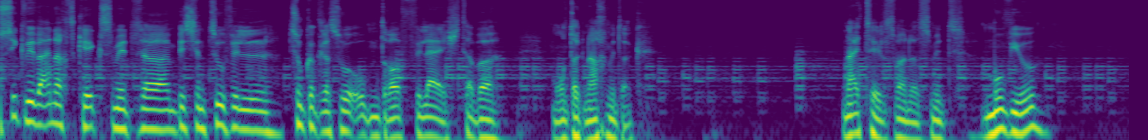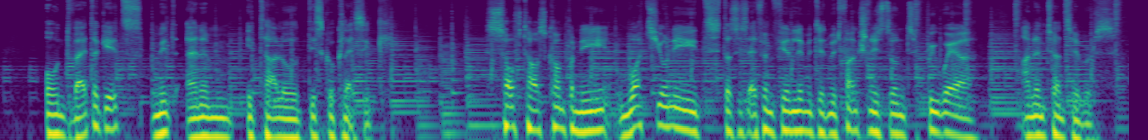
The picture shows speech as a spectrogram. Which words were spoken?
Musik wie Weihnachtskeks mit äh, ein bisschen zu viel Zuckerglasur obendrauf vielleicht, aber Montagnachmittag. Night Tales war das mit Move You. Und weiter geht's mit einem Italo Disco Classic. Soft House Company, What You Need, das ist FM4 Unlimited mit Functionist und Beware an den Turntables.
